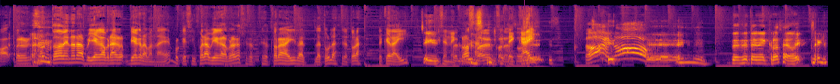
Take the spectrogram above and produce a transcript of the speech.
Ah, pero no- todavía no era Viagra, Braga- Viagra banda, ¿eh? Porque si fuera Viagra Braga, se, se atora ahí la, la tula, se atora, se queda ahí. Sí. Y se necrosa, y se te cae. ¡Ay, no! Se, se te necrosa, güey. Se,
